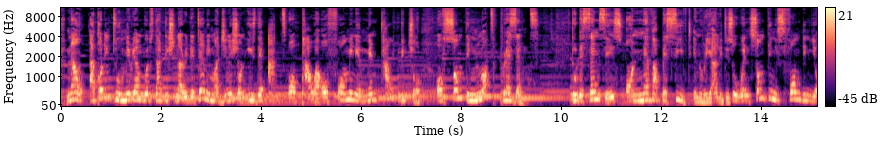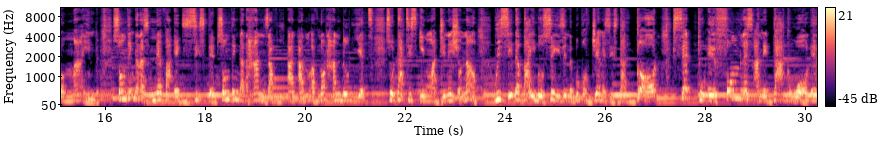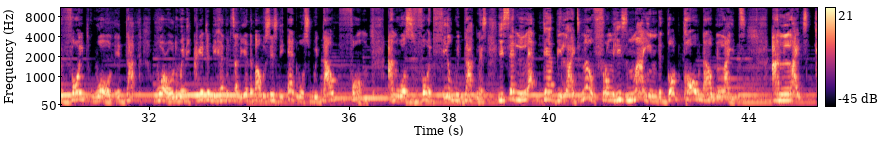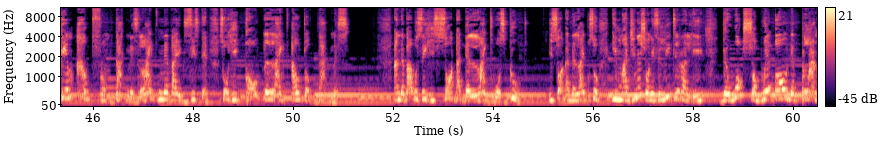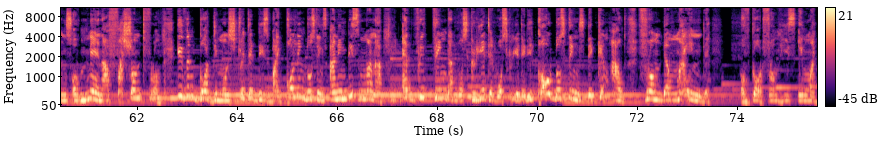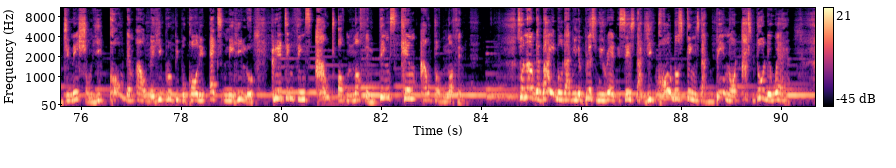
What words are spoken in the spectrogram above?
Now, according to Merriam Webster Dictionary, the term imagination is the act or power of forming a mental picture of something not present to the senses or never perceived in reality. So when something is formed in your mind, something that has never existed, something that hands have, have not handled yet, so that is imagination. Now, we see the Bible says in the book of Genesis that God said to a formless and a dark world, a void world, a dark world, when He created the heavens and the earth, the Bible says the earth was without form and was void, filled with darkness. He said, Let there be light. Now, from His mind, God called out light and light came out from darkness. Light never existed. So he called light out of darkness. And the Bible says he saw that the light was good. He saw that the light. So imagination is literally the workshop where all the plans of men are fashioned from. Even God demonstrated this by calling those things. And in this manner, everything that was created was created. He called those things, they came out from the mind of God, from his imagination. He called them out. The Hebrew people called it ex nihilo, creating things out of nothing. Things came out of nothing. So now the Bible that in the place we read it says that he called those things that be not as though they were.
